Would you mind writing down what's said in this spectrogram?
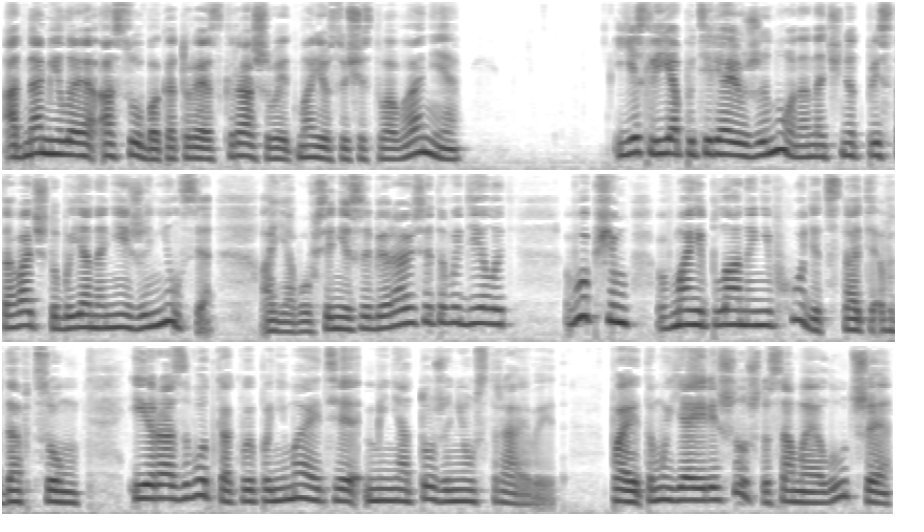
одна милая особа, которая скрашивает мое существование, Если я потеряю жену, она начнет приставать, чтобы я на ней женился, а я вовсе не собираюсь этого делать. В общем, в мои планы не входит стать вдовцом, и развод, как вы понимаете, меня тоже не устраивает. Поэтому я и решил, что самое лучшее,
